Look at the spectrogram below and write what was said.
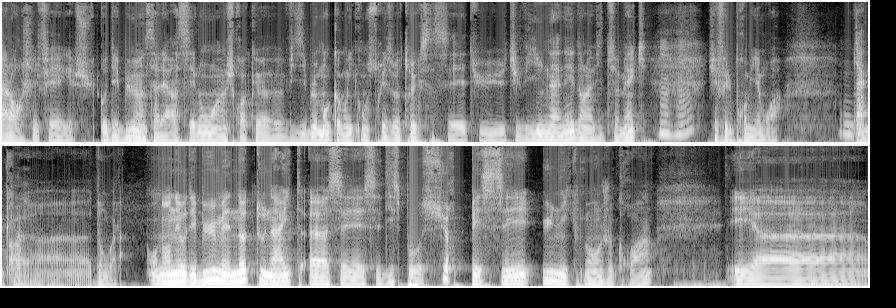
alors j'ai fait. Je suis qu'au début. hein, ça a l'air assez long. hein, je crois que visiblement comment ils construisent le truc, c'est tu, tu vis une année dans la vie de ce mec. Mhm. J'ai fait le premier mois. Donc, D'accord. euh, donc voilà. On en est au début, mais Not Tonight, euh, c'est dispo sur PC uniquement, je crois. Et, euh, et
